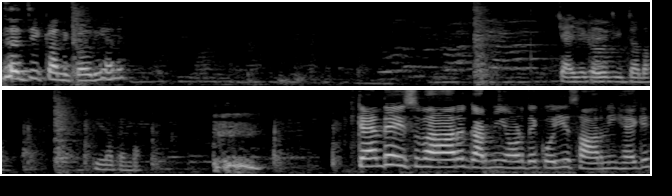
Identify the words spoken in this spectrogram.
ਜਦ ਚੀਕਾਂ ਨਿਕਲਦੀਆਂ ਨੇ। ਕਈ ਕਈ ਚੀਜ਼ਾਂ ਦਾ ਪੀਣਾ ਪੈਂਦਾ। ਕਹਿੰਦੇ ਇਸ ਵਾਰ ਗਰਮੀ ਆਉਣ ਦੇ ਕੋਈ ਅਸਾਰ ਨਹੀਂ ਹੈਗੇ,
